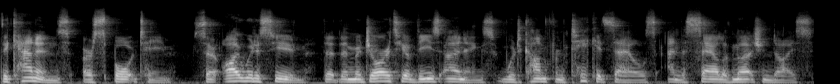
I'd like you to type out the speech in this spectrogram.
The Cannons are a sport team, so I would assume that the majority of these earnings would come from ticket sales and the sale of merchandise.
